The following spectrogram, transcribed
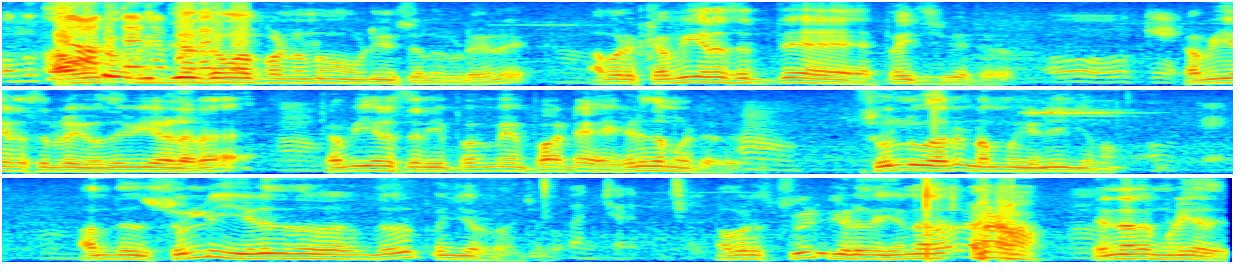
உங்க வித்தியாசமாக படங்கள். பண்ணணும் அப்படின்னு சொல்லக்கூடியவர். அவர் கவியரசர்கிட்ட பயிற்சி பெற்றவர். ஓ ஓகே. கவியரசருடைய உதவியாளரை கவியரசர் எப்பவுமே பாட்டை எழுத மாட்டார். சொல்லுவார் நம்ம எழுதிக்கணும். அந்த சொல்லி எழுதுனவர் பஞ்சவராஜன் பஞ்சவர்ணா சொல்லுங்க அவர் ஸ்பீடுக்கு எழுத என்னால். என்னால் முடியாது.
